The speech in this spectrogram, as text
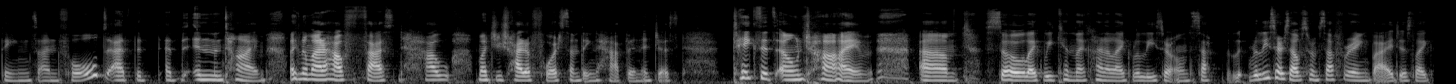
things unfold at the, at the in the time. Like no matter how fast how much you try to force something to happen it just takes its own time. Um so like we can like kind of like release our own stuff release ourselves from suffering by just like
